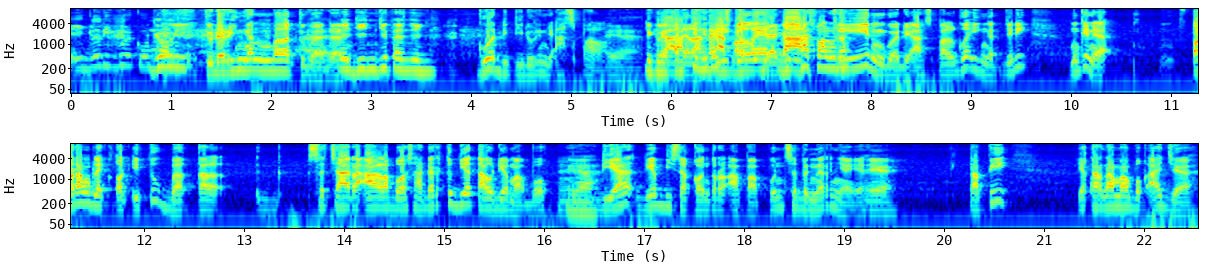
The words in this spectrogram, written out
Ih, Geli gue kuman. Geli. Kayak udah ringan banget tuh badan. Kayak jinjit anjing. Gua ditidurin di aspal. Iya. Digeletakin Nggak itu. aspal tuh jadi. Nggak aspal udah. Gue di aspal. Gue inget. Jadi mungkin ya orang blackout itu bakal secara ala bawah sadar tuh dia tahu dia mabok. Iya. Dia dia bisa kontrol apa pun sebenarnya ya. Iya. Tapi ya karena mabok aja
